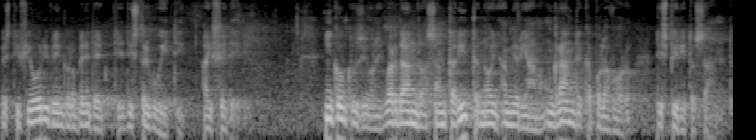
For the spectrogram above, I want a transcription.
questi fiori vengono benedetti e distribuiti ai fedeli. In conclusione, guardando a Santa Rita, noi ammiriamo un grande capolavoro di Spirito Santo.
